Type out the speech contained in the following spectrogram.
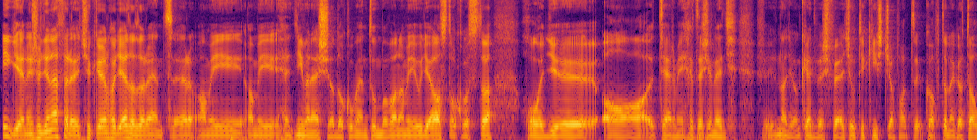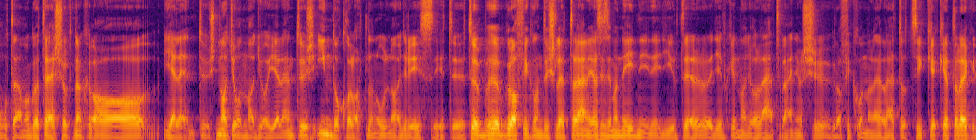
Igen, és ugye ne felejtsük el, hogy ez az a rendszer, ami, ami hát nyilván ez a dokumentumban van, ami ugye azt okozta, hogy a természetesen egy nagyon kedves felcsúti kis csapat kapta meg a TAO támogatásoknak a jelentős, nagyon-nagyon jelentős, indokolatlanul nagy részét. Több, több grafikont is lehet találni, azt hiszem a 444 írt erről egyébként nagyon látványos grafikonnal ellátott cikkeket a leg,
